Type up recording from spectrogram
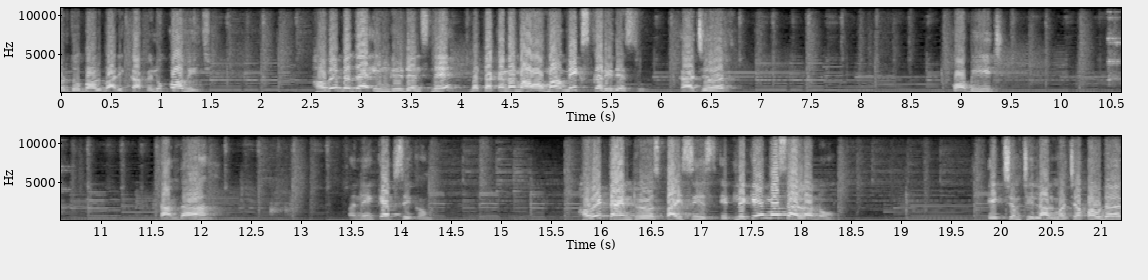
અડધો બાઉલ બારીક કાપેલું કોબીજ હવે બધા ઇન્ગ્રીડિયન્ટ્સને બટાકાના માવામાં મિક્સ કરી દેશું. ગાજર કોબીજ કાંદા અને કેપ્સિકમ હવે ટાઈમ થયો સ્પાઇસીસ એટલે કે મસાલાનો. એક ચમચી લાલ મરચા પાવડર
